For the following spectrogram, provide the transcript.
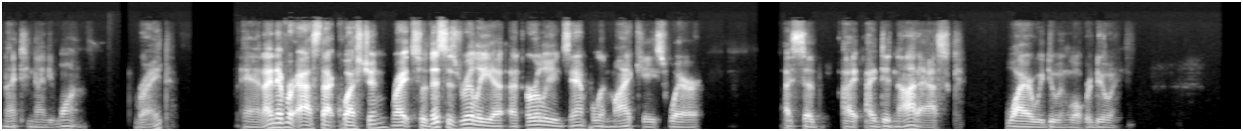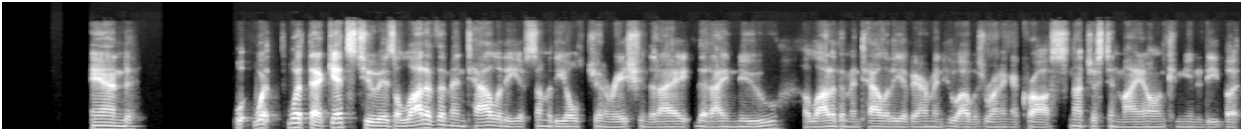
1991, right? And I never asked that question, right? So this is really a, an early example in my case where I said, I, I did not ask, why are we doing what we're doing? And what, what that gets to is a lot of the mentality of some of the old generation that I that I knew, a lot of the mentality of airmen who I was running across, not just in my own community, but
